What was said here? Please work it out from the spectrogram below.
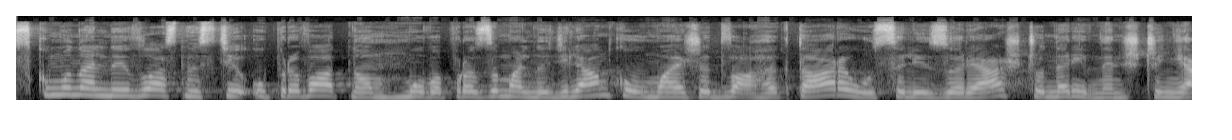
З комунальної власності у приватну мова про земельну ділянку в майже 2 гектари у селі Зоря, що на Рівненщині.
